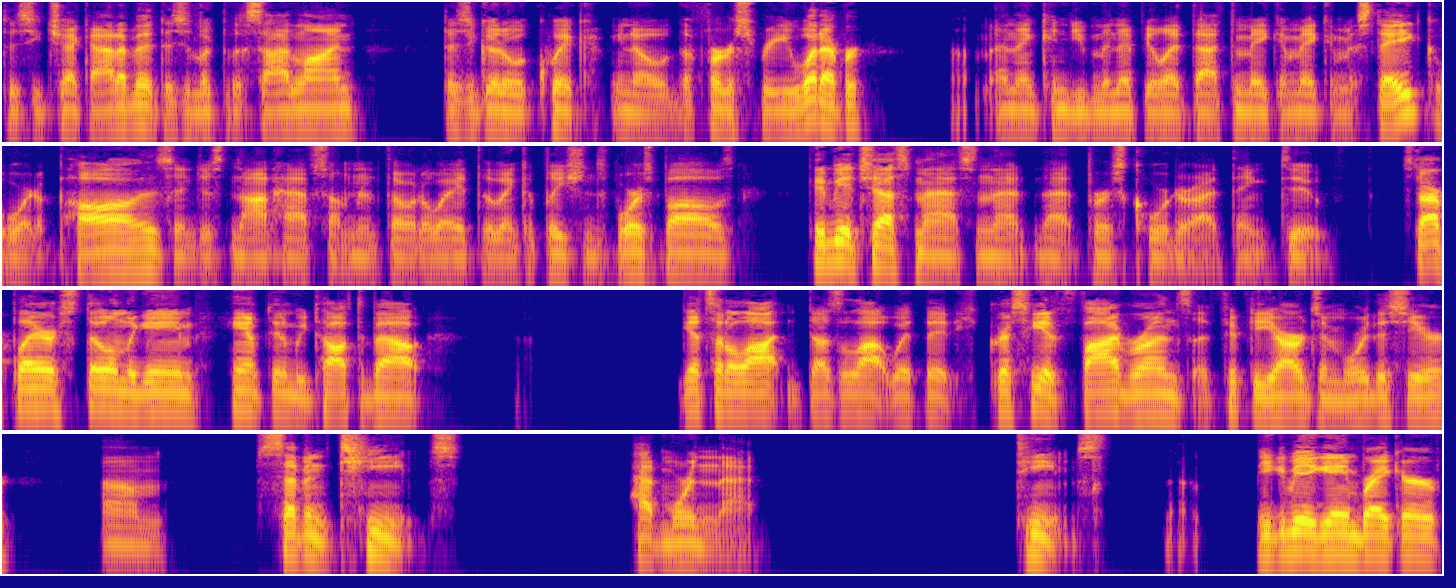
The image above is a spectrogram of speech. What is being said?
Does he check out of it? Does he look to the sideline? Does he go to a quick, you know, the first read, whatever? Um, and then can you manipulate that to make him make a mistake or to pause and just not have something to throw it away the incompletions, force balls? Could be a chess match in that, that first quarter, I think, too. Star player still in the game. Hampton, we talked about, gets it a lot, does a lot with it. Chris, he had five runs of 50 yards and more this year. Um, seven teams had more than that. Teams. He could be a game breaker.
